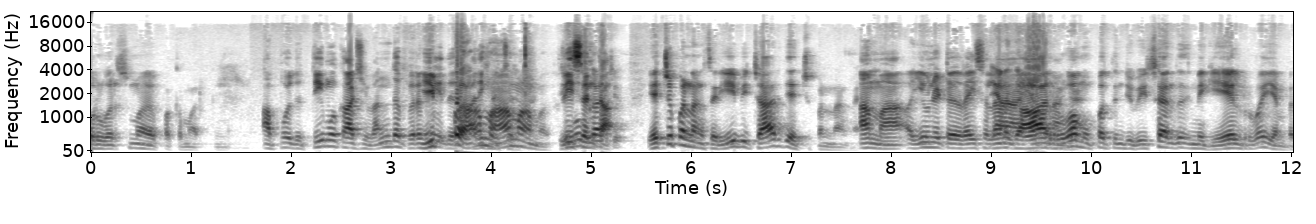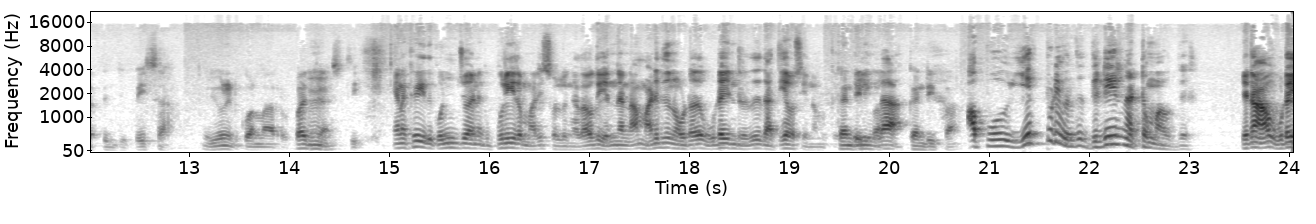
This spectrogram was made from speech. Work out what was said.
ஒரு வருஷமா பக்கமா இருக்குங்க. அப்போ இது திமுக ஆட்சி வந்த பிறகு இது இப்போ ஆமா அதிகரிச்சிருக்கு. ஆமா ஆமா. Recent-ஆ. எச்சு பண்ணாங்க சார். இபி சார்ஜ் எச்சு பண்ணாங்க. ஆமா யூனிட் ரைஸ் எல்லாம் எனக்கு ஆறு ரூபா முப்பத்தஞ்சு பைசா இருந்தது இன்னைக்கு ஏழு ரூபாய் எண்பத்தஞ்சு பைசா. யூனிட்க்கு ஒன்னாறு ரூபாய் ஜாஸ்தி. எனக்கு இது கொஞ்சம் எனக்கு புரியுற மாதிரி சொல்லுங்க. அதாவது என்னன்னா மனிதனோட உடைன்றது இது அத்தியாவசியம் நமக்கு கண்டிப்பா இல்லைங்களா? கண்டிப்பா. அப்போ எப்படி வந்து திடீர் நட்டம் ஆகுது ஏன்னா உடை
